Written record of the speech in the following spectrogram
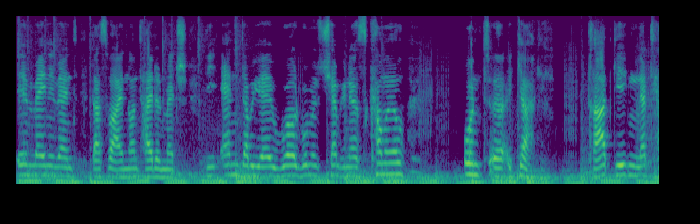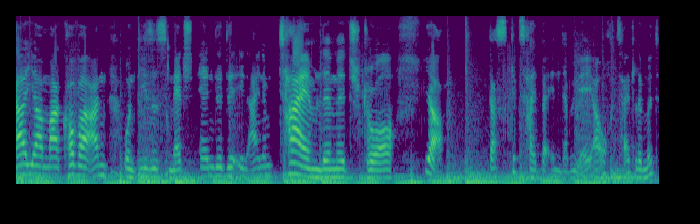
im Main Event, das war ein Non-Title-Match, die NWA World Women's Championess Camille und äh, ja, trat gegen Natalia Markova an und dieses Match endete in einem Time Limit Draw. Ja, das gibt's halt bei NWA auch, Zeitlimit.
